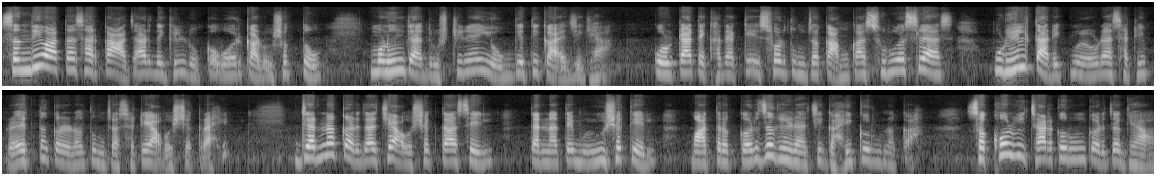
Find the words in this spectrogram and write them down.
संधिवातासारखा आजार देखील डोकं वर काढू शकतो. म्हणून त्या दृष्टीने योग्य ती काळजी घ्या. कोर्टात एखाद्या केसवर तुमचं कामकाज सुरू असल्यास पुढील तारीख मिळवण्यासाठी प्रयत्न करणं तुमच्यासाठी आवश्यक राहील. ज्यांना कर्जाची आवश्यकता असेल त्यांना ते मिळू शकेल. मात्र कर्ज घेण्याची घाई करू नका. सखोल विचार करून कर्ज घ्या.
